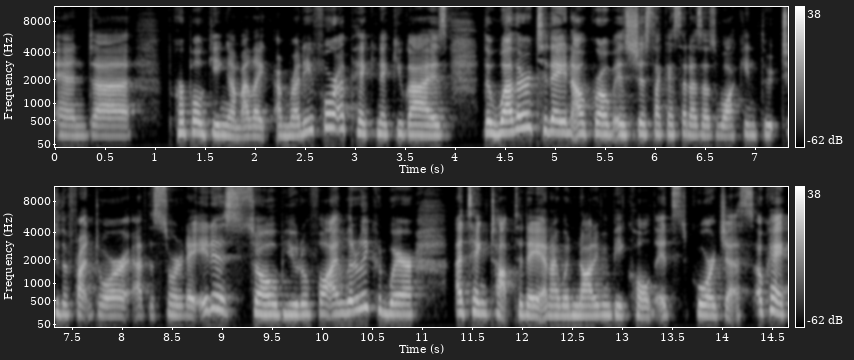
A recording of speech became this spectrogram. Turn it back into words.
and uh, purple gingham. I like, I'm ready for a picnic, you guys. The weather today in Elk Grove is just like I said as I was walking through to the front door at the store today. It is so beautiful. I literally could wear a tank top today and I would not even be cold. It's gorgeous. Okay,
